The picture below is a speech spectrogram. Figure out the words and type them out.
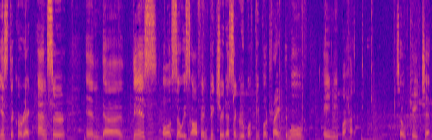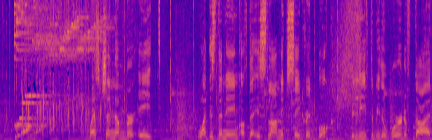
is the correct answer. And uh, this also is often pictured as a group of people trying to move a nipa hut. So, K-check. Question number eight. What is the name of the Islamic sacred book believed to be the Word of God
